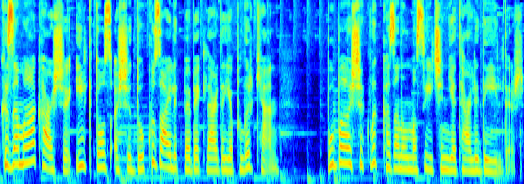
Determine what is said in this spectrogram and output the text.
Kızamığa karşı ilk doz aşı 9 aylık bebeklerde yapılırken, bu bağışıklık kazanılması için yeterli değildir.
